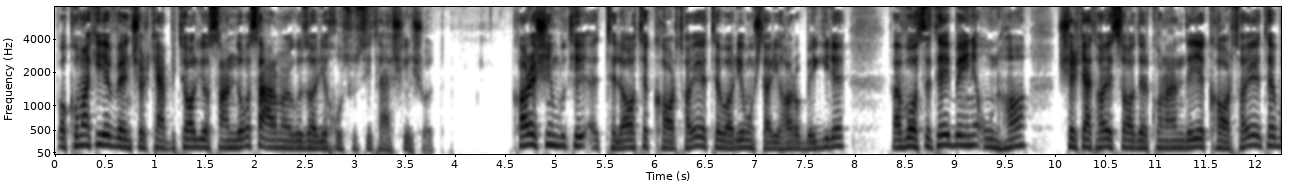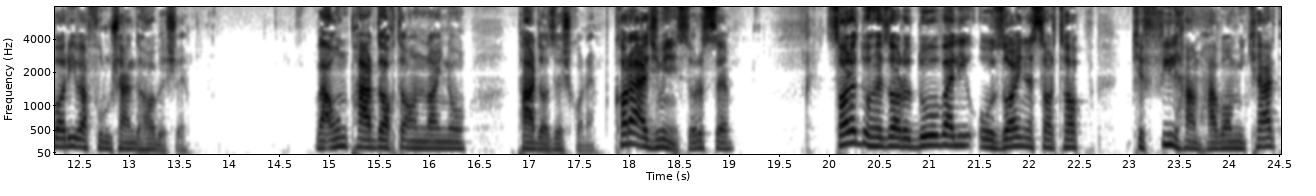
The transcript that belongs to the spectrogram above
با کمک یه venture capital یا صندوق سرمایه‌گذاری خصوصی تشکیل شد. کارش این بود که اطلاعات کارت های اعتباری مشتری ها رو بگیره و واسطه بین اونها شرکت های صادر کننده کارت های اعتباری و فروشنده ها بشه. و اون پرداخت آنلاین رو پردازش کنه. کار عجیبی نیست درسته؟ سال 2002 ولی اوضاع این استارتاپ که فیل هم هوا می کرد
